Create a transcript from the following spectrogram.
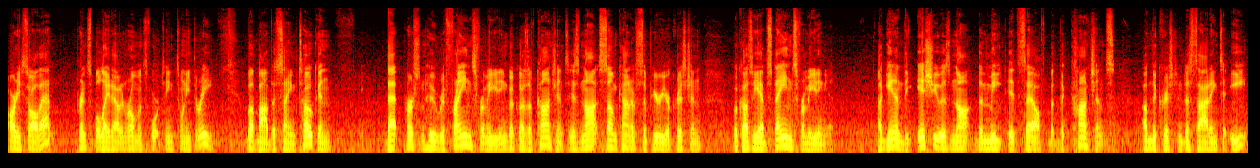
already saw that principle laid out in Romans 14:23. But by the same token, that person who refrains from eating because of conscience is not some kind of superior Christian because he abstains from eating it. Again, the issue is not the meat itself, but the conscience of the Christian deciding to eat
